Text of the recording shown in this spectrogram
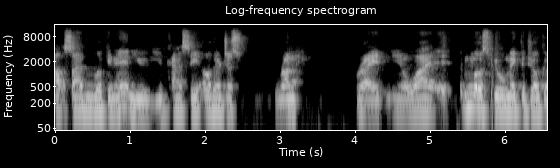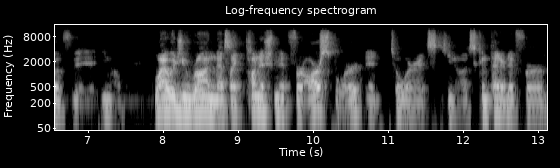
outside looking in, you you kind of see oh they're just running, right? You know why it, most people make the joke of you know why would you run? That's like punishment for our sport it, to where it's you know it's competitive for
